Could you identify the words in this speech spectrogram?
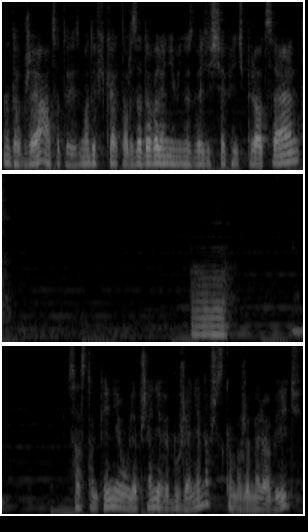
No dobrze, a co to jest? Modyfikator. Zadowolenie minus 25%. E, Zastąpienie, ulepszenie, wyburzenie. No wszystko możemy robić.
